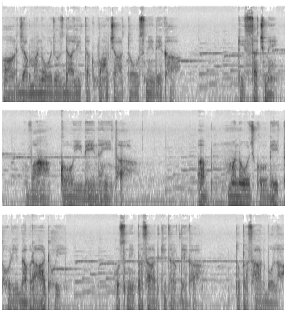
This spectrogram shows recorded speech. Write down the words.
और जब मनोज उस डाली तक पहुँचा तो उसने देखा कि सच में वहाँ कोई भी नहीं था। अब मनोज को भी थोड़ी घबराहट हुई। उसने प्रसाद की तरफ़ देखा तो प्रसाद बोला,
